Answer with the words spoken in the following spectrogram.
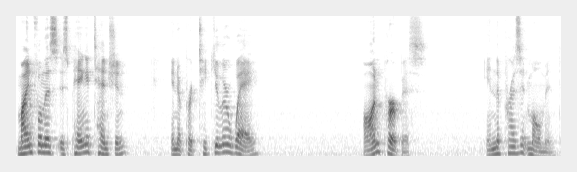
Mindfulness is paying attention in a particular way, on purpose, in the present moment,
